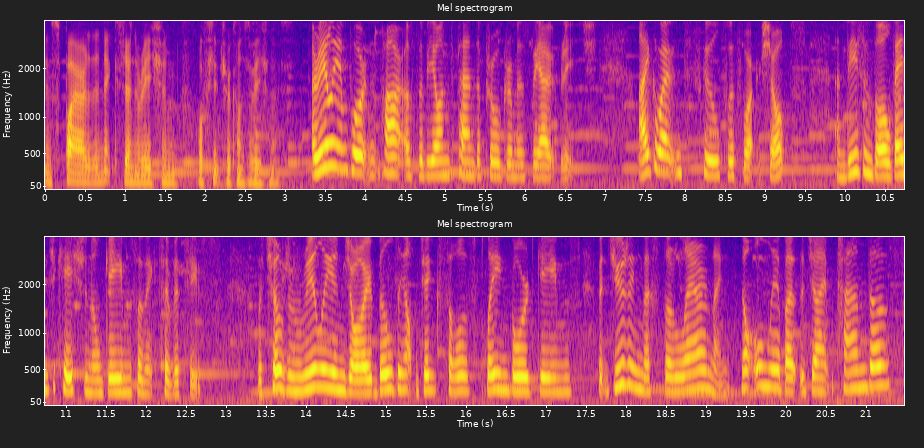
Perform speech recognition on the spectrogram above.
inspire the next generation of future conservationists. A really important part of the Beyond Panda programme is the outreach. I go out into schools with workshops and these involve educational games and activities. The children really enjoy building up jigsaws, playing board games, but during this they're learning not only about the giant pandas,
